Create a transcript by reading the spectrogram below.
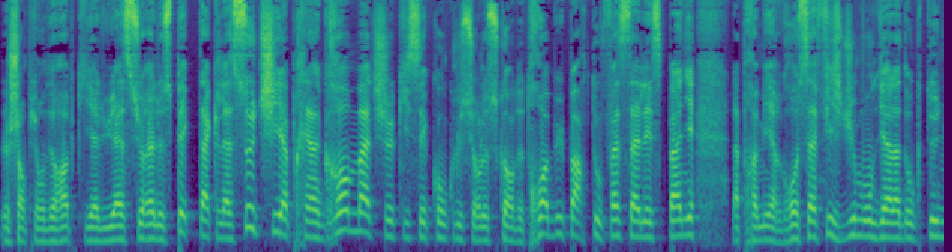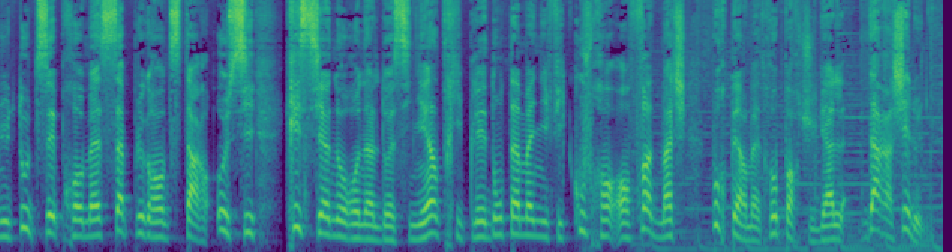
Le champion d'Europe qui a lui assuré le spectacle à Sochi après un grand match qui s'est conclu sur le score de 3 buts partout face à l'Espagne. La première grosse affiche du mondial a donc tenu toutes ses promesses. Sa plus grande star aussi, Cristiano Ronaldo a signé un triplé dont un magnifique coup franc en fin de match pour permettre au Portugal d'arracher le nid.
